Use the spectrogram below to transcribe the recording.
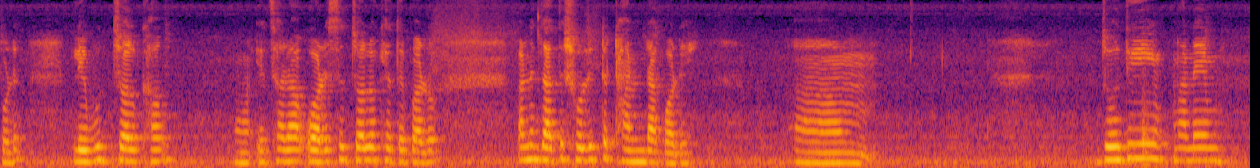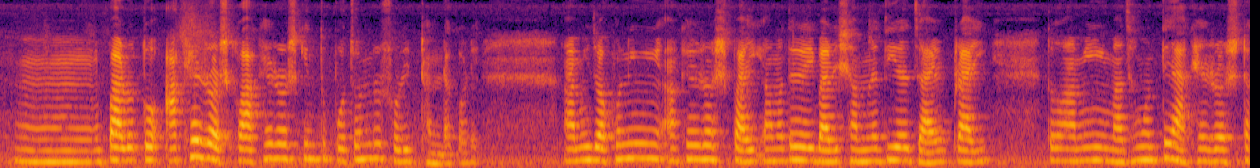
করে, লেবুর জল খাও এছাড়া ওআরএসের জলও খেতে পারো মানে যাতে শরীরটা ঠান্ডা করে যদি মানে পারো তো আখের রস খাও। আখের রস কিন্তু প্রচণ্ড শরীর ঠান্ডা করে। আমি যখনই আখের রস পাই, আমাদের এই বাড়ির সামনে দিয়ে যায় প্রায় তো আমি মাঝে মধ্যে আখের রসটা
